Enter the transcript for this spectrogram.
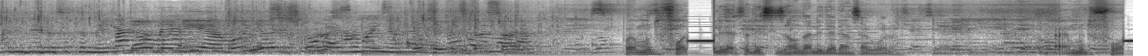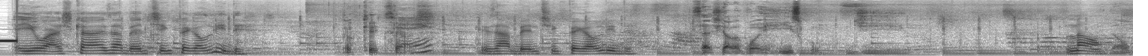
a liderança também. Não, amanhã, amanhã a gente conversa. Amanhã. Pô, é muito foda essa decisão da liderança agora. É muito foda. Eu acho que a Isabelle tinha que pegar o líder. O que, que você acha? A Isabelle tinha que pegar o líder. Você acha que ela corre risco de. Não. Não?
